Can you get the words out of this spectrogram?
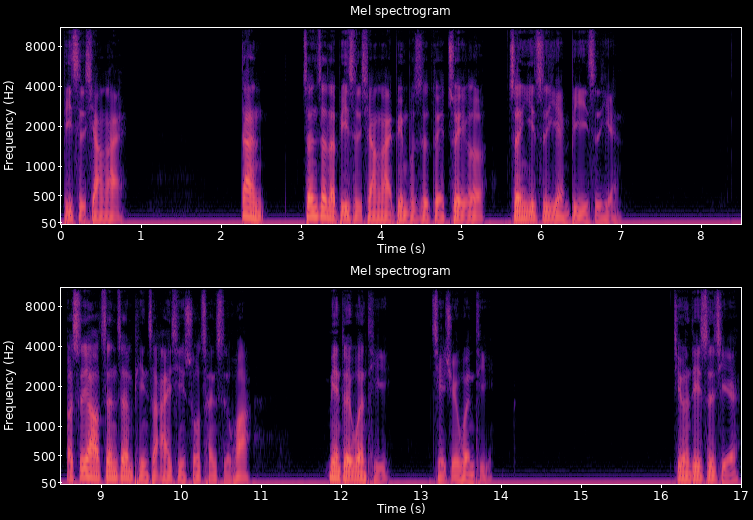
彼此相爱，但真正的彼此相爱，并不是对罪恶睁一只眼闭一只眼，而是要真正凭着爱心说诚实话，面对问题，解决问题。经文第四节，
